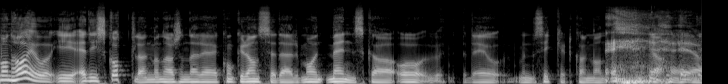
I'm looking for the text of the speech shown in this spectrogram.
Man har jo i, Er det i Skottland man har sånn der konkurranse der man, menn skal og det er jo, Men sikkert kan man ja. Ja.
